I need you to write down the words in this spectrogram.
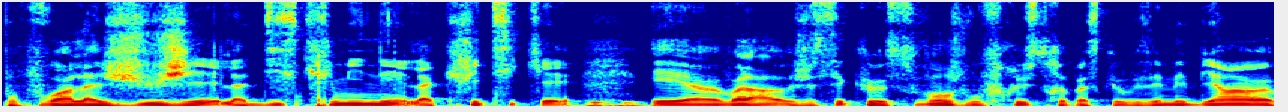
pour pouvoir la juger, la discriminer, la critiquer. Et euh, voilà, je sais que souvent, je vous frustre parce que vous aimez bien euh,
